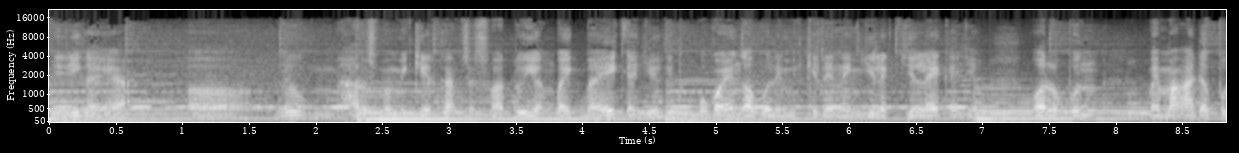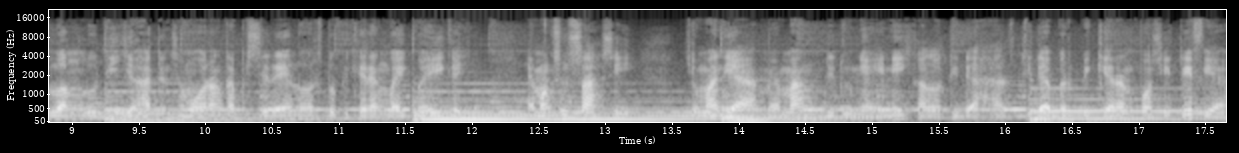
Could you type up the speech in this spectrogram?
Jadi kayak uh, lu harus memikirkan sesuatu yang baik-baik aja gitu. Pokoknya nggak boleh mikirin yang jelek-jelek aja. Walaupun memang ada peluang lu dijahatin sama orang, tapi setidaknya lu harus berpikir yang baik-baik aja. Emang susah sih. Cuman ya memang di dunia ini kalau tidak tidak berpikiran positif ya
